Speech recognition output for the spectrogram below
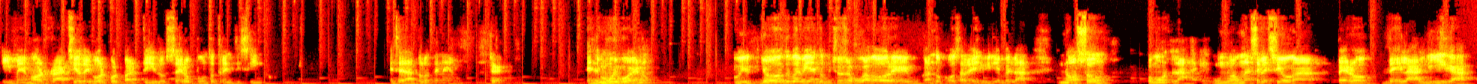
y mejor ratio de gol por partido, 0.35. Ese dato lo tenemos. Sí. Es muy bueno. yo estuve viendo muchos de esos jugadores, buscando cosas de ellos, y en verdad no son como la, una selección A, pero de la liga,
